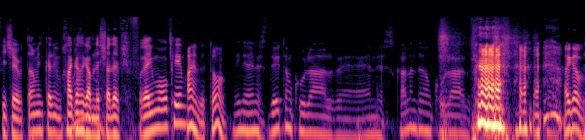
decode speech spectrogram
feature יותר מתקדמים, אחר כך גם לשלב framework ים. וואי, זה טוב. הנה NSData מקולל ו- NSCalendar מקולל. אגב,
